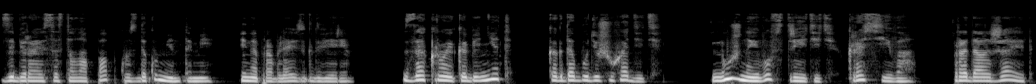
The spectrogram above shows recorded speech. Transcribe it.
забираю со стола папку с документами и направляюсь к двери. «Закрой кабинет, когда будешь уходить. Нужно его встретить, красиво», — продолжает,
